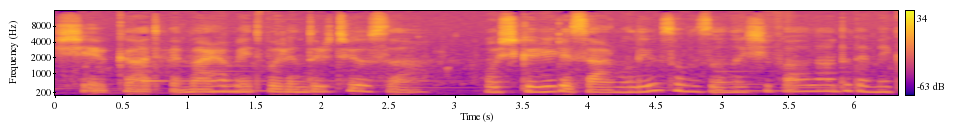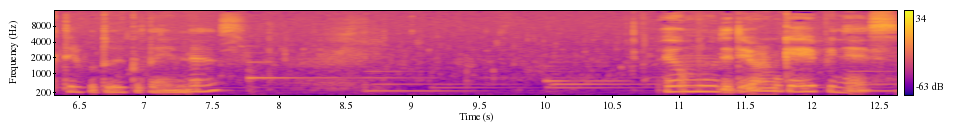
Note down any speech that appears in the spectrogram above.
şefkat ve merhamet barındırtıyorsa hoşgörüyle sarmalıyorsanız ona şifalandı demektir bu duygularınız. Ve umut ediyorum ki hepiniz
